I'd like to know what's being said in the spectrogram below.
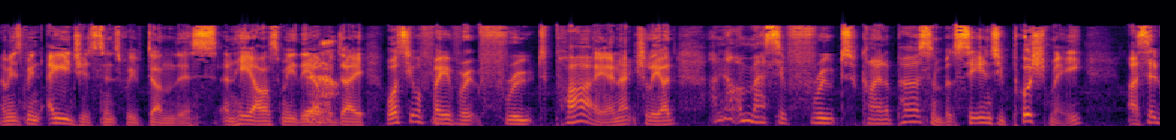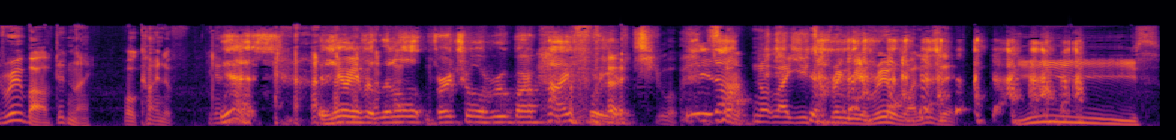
I mean, it's been ages since we've done this, and he asked me the Yeah. other day, "What's your favourite fruit pie?" And actually, I, I'm not a massive fruit kind of person, but seeing as you pushed me, I said rhubarb, didn't I? Well, kind of. Yeah. Yes, and here we have a little virtual rhubarb pie for you. Virtual. It It's not, not like you to bring me a real one, is it? Yes.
